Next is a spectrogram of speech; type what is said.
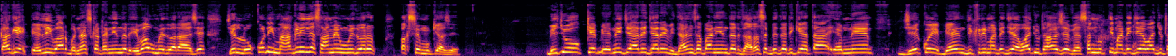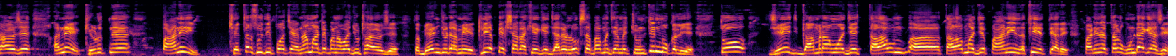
કારણ કે પહેલી વાર બનાસકાંઠાની અંદર એવા ઉમેદવાર આવ્યા છે, જે લોકોની માગણીને સામે ઉમેદવાર પક્ષે મૂક્યા છે. બીજું કે બેને જ્યારે જ્યારે વિધાનસભાની અંદર ધારાસભ્ય તરીકે હતા, એમને જે કોઈ બેન દીકરી માટે જે અવાજ ઉઠાવ્યો છે, વ્યસન મુક્તિ માટે જે અવાજ ઉઠાવ્યો છે અને ખેડૂતને પાણી ખેતર સુધી પહોંચે, એના માટે પણ અવાજ ઉઠાવ્યો છે. તો બેન જોડે અમે એટલી અપેક્ષા રાખીએ કે જ્યારે લોકસભામાંથી અમે ચૂંટીને મોકલીએ, તો જે ગામડામાં, જે તળાવ તળાવમાં જે પાણી નથી અત્યારે, પાણીના તળ ઊંડા ગયા છે,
